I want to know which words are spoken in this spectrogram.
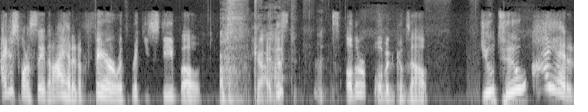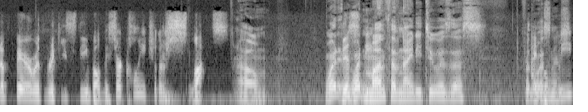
"I just want to say that I had an affair with Ricky Steamboat," Oh God. and this, this other woman comes out. You too? I had an affair with Ricky Steamboat. They start calling each other sluts. oh. What This what need- month of '92 is this for the I listeners? believe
